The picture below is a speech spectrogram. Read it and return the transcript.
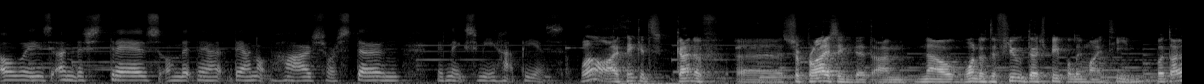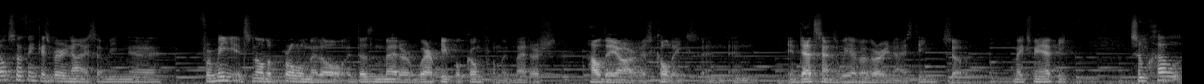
always under stress, on that they are, they are not harsh or stern. It makes me happy, yes. Well, I think it's kind of uh, surprising that I'm now one of the few Dutch people in my team, but I also think it's very nice. I mean, uh, for me, it's not a problem at all. It doesn't matter where people come from, it matters how they are as colleagues. And, and in that sense, we have a very nice team, so it makes me happy somehow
